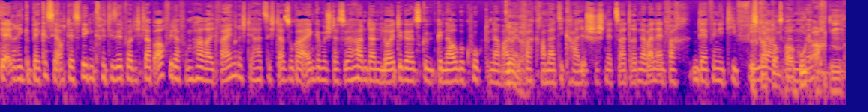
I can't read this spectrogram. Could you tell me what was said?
der Enrique Beck ist ja auch deswegen kritisiert worden, ich glaube auch wieder vom Harald Weinrich, der hat sich da sogar eingemischt, dass wir haben dann Leute ganz genau geguckt und da waren ja, einfach ja. grammatikalische Schnitzer drin, da waren einfach definitiv Fehler Es gab doch ein paar drin, ne? Gutachten ne?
